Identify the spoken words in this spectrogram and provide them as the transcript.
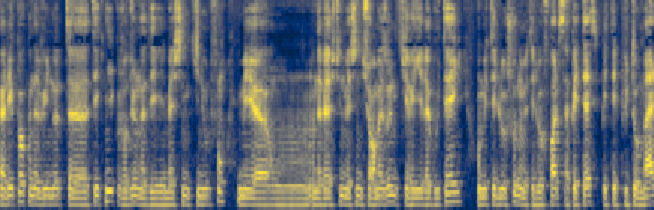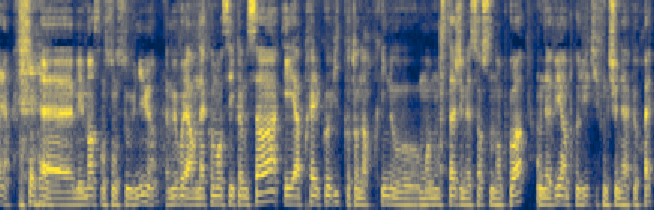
à l'époque on avait une autre euh, technique. Aujourd'hui, on a des machines qui nous le font. Mais euh, on, on avait acheté une machine sur Amazon qui rayait la bouteille. On mettait de l'eau chaude, on mettait de l'eau froide, ça pétait, ça pétait plutôt mal. Euh, mes mains s'en sont souvenues. Hein. Mais voilà, on a commencé comme ça. Et après le Covid, quand on a repris nos, moi mon stage et ma soeur son emploi, on avait un produit qui fonctionnait à peu près.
